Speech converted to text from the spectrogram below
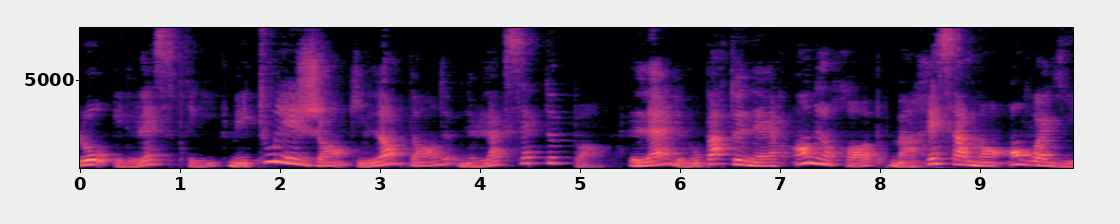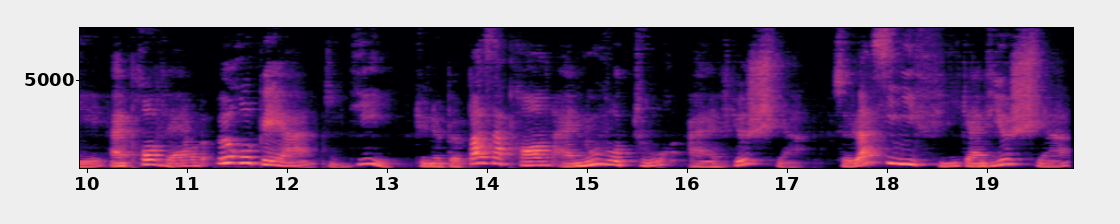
l'eau et de l'esprit, mais tous les gens qui l'entendent ne l'acceptent pas. L'un de nos partenaires en Europe m'a récemment envoyé un proverbe européen qui dit Tu ne peux pas apprendre un nouveau tour à un vieux chien. Cela signifie qu'un vieux chien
